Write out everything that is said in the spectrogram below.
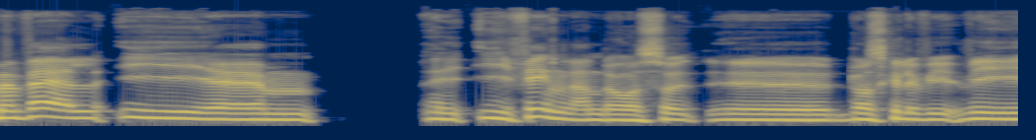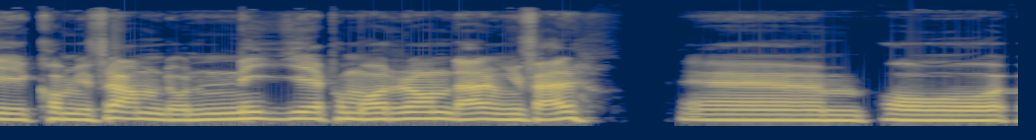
Men väl i, ehm, i Finland då, så eh, då skulle vi, vi kom ju fram då nio på morgonen där ungefär. Ehm, och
